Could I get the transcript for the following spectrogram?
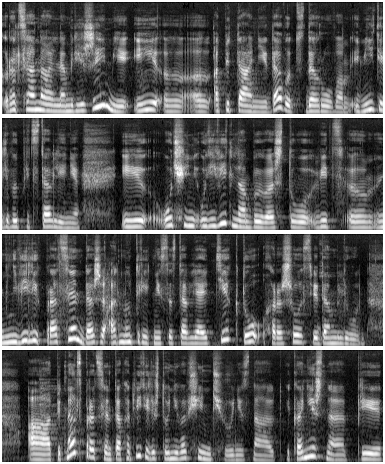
рациональном режиме и э, о питании, да, вот здоровом, имеете ли вы представление? И очень удивительно было, что ведь э, невелик процент, даже одну треть не составляет тех, кто хорошо осведомлен. А 15% ответили, что они вообще ничего не знают. И, конечно, при...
